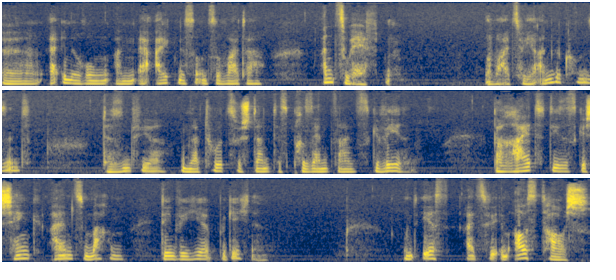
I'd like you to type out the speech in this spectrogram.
äh, Erinnerungen an Ereignisse und so weiter anzuheften. Aber als wir hier angekommen sind, da sind wir im Naturzustand des Präsentseins gewesen. Bereit, dieses Geschenk allem zu machen, dem wir hier begegnen. Und erst als wir im Austausch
